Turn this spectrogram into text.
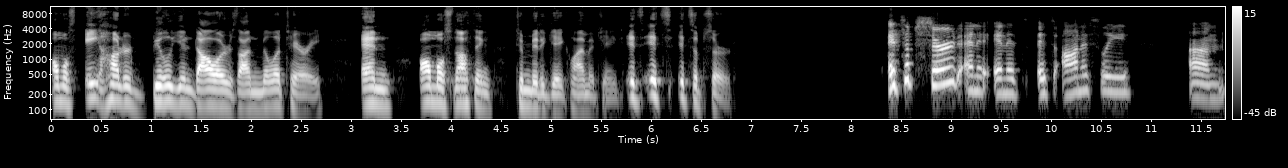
almost 800 billion dollars on military and almost nothing to mitigate climate change. It's it's it's absurd. It's absurd and it, and it's it's honestly um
